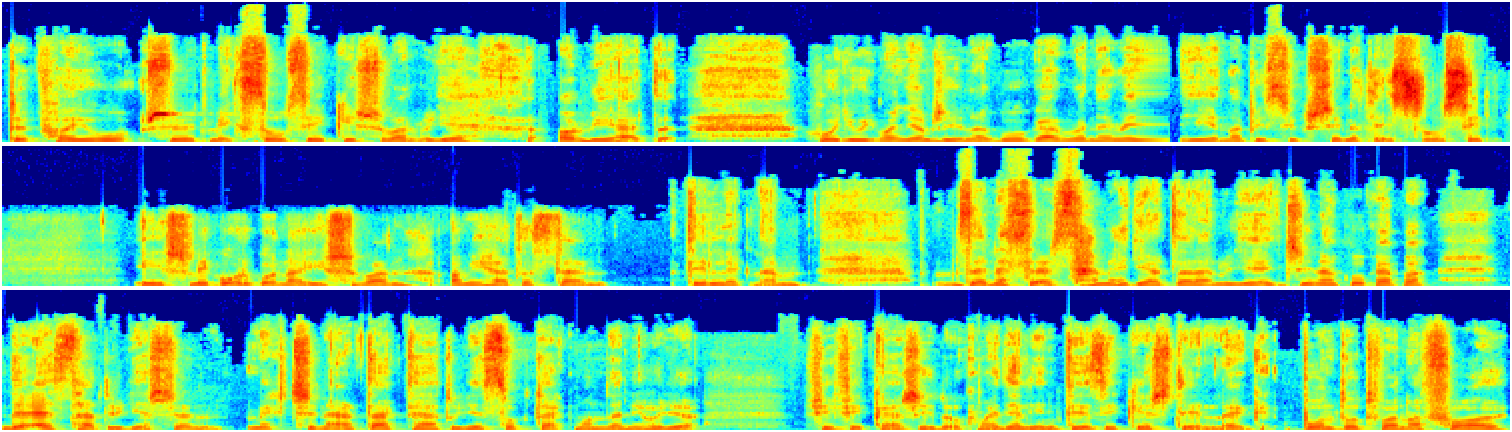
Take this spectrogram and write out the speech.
több hajó, sőt, még szószék is van, ugye, ami hát, hogy úgy mondjam, zsinagógában nem egy ilyen napi szükséglet, egy szószék, és még orgona is van, ami hát aztán tényleg nem. Zeneszerszám egyáltalán ugye egy zsinagógában, de ezt hát ügyesen megcsinálták, tehát ugye szokták mondani, hogy a fifikás zsidók majd elintézik, és tényleg pont ott van a fal,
